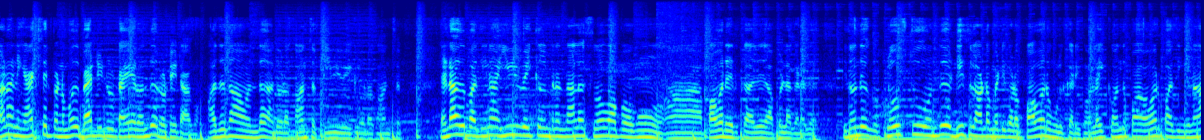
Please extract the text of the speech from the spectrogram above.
ஆனால் நீங்கள் ஆக்சிலேட் பண்ணும்போது பேட்டரி டு டயர் வந்து ரொட்டேட் ஆகும். அதுதான் வந்து அதோட கான்செப்ட் இவி வெஹிக்கிளோட கான்செப்ட் ரெண்டாவது பார்த்தீங்கன்னா இவி வெஹிக்கிள்ன்றதுனால ஸ்லோவாக போகும். பவர் இருக்காது அப்படிலாம் கிடையாது. இது வந்து க்ளோஸ் டு வந்து டீசல் ஆட்டோமேட்டிக்கோட பவர் உங்களுக்கு கிடைக்கும். லைக் வந்து பவர் பார்த்தீங்கன்னா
